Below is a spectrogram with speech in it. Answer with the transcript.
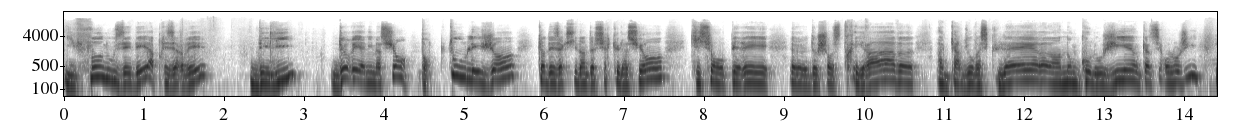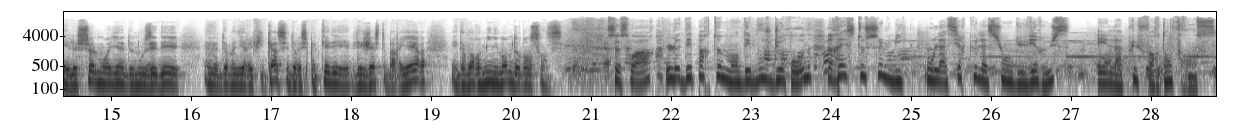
Il faut nous aider à préserver des lits de réanimation pour tous les gens qui ont des accidents de circulation, qui sont opérés euh, de choses très graves, en cardiovasculaire, en oncologie, en cancérologie. Et le seul moyen de nous aider euh, de manière efficace, c'est de respecter les, les gestes barrières et d'avoir un minimum de bon sens. Ce soir, le département des Bouches-du-Rhône reste celui où la circulation du virus est la plus forte en France.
